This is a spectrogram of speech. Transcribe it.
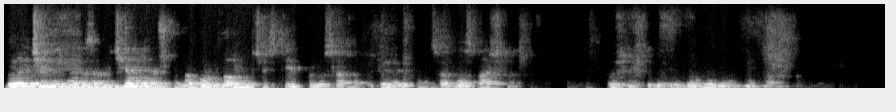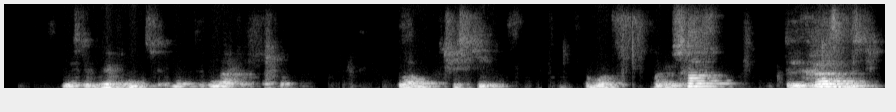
Ну и очевидное замечание, что набор главных частей в полюсах определяет функцию однозначно с точностью до прибавления однозначно. Если две функции имеют одинаковый набор главных частей в полюсах, то их разность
